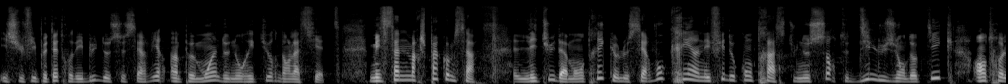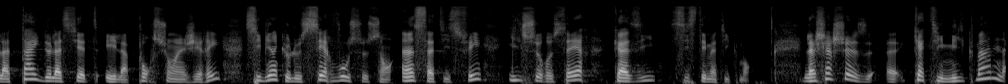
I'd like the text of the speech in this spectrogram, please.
il suffit peut-être au début de se servir un peu moins de nourriture dans l'assiette. Mais ça ne marche pas comme ça. L'étude a montré que le cerveau crée un effet de contraste, une sorte d'illusion d'optique entre la taille de l'assiette et la portion ingérée, si bien que le cerveau se sent insatisfait, il se resserre quasi systématiquement. La chercheuse euh, Cathy Milkman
